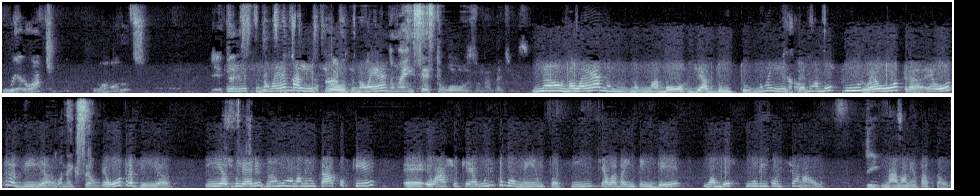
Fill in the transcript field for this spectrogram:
o erótico com amoroso. Isso, não é malicioso, não é. Não é incestuoso, nada disso. Não, não é num, num amor de adulto, não é isso, não. é num amor puro, é outra, é outra via. Conexão. É outra via. E as mulheres amam amamentar porque é, eu acho que é o único momento assim que ela vai entender o amor puro e incondicional Sim. na amamentação.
